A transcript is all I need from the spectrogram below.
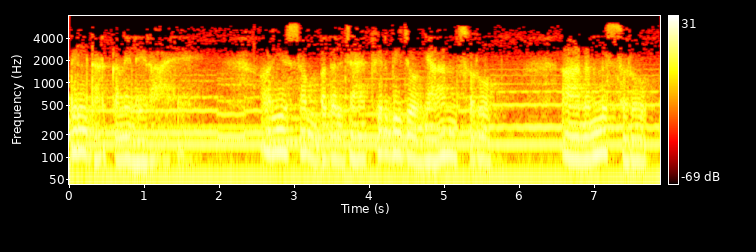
दिल धड़कने ले रहा है। और ये सब बदल जाए, फिर भी जो ज्ञान स्वरूप, आनंद स्वरूप,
